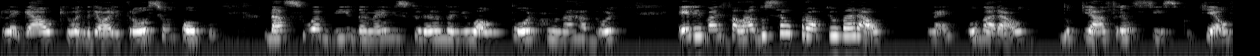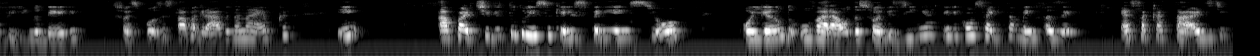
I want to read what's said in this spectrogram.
legal que o Andreoli trouxe um pouco da sua vida, né, misturando ali o autor com o narrador. Ele vai falar do seu próprio varal, né, o varal do Piá Francisco, que é o filhinho dele. Sua esposa estava grávida na época e a partir de tudo isso que ele experienciou, olhando o varal da sua vizinha, ele consegue também fazer essa catarse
